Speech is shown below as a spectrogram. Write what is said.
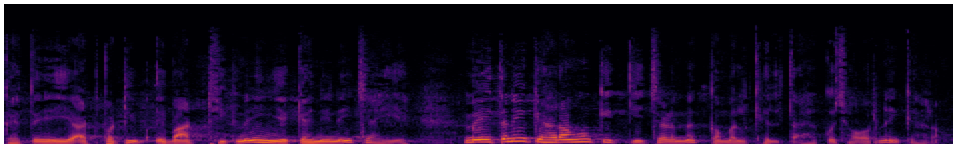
कहते हैं, ये अटपटी, ये बात ठीक नहीं ये कहनी नहीं चाहिए। मैं इतने कह रहा हूँ कि कीचड़ में कमल खिलता है, कुछ और नहीं कह रहा हूँ।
